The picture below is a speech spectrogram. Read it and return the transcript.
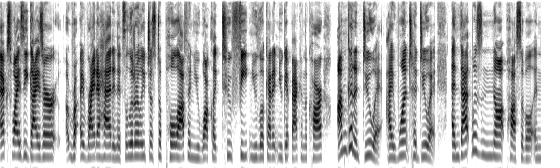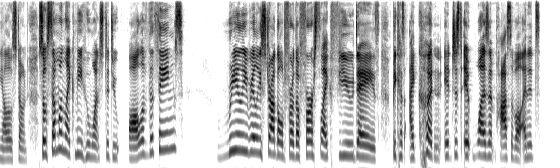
XYZ geyser uh, right ahead and it's literally just a pull off and you walk like two feet and you look at it and you get back in the car, I'm going to do it. I want to do it. And that was not possible in Yellowstone. So, someone like me who wants to do all of the things, really really struggled for the first like few days because I couldn't it just it wasn't possible and it's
